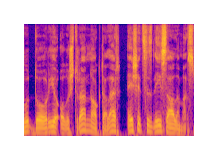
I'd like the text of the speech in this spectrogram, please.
bu doğruyu oluşturan noktalar, eşitsizliği sağlamaz.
